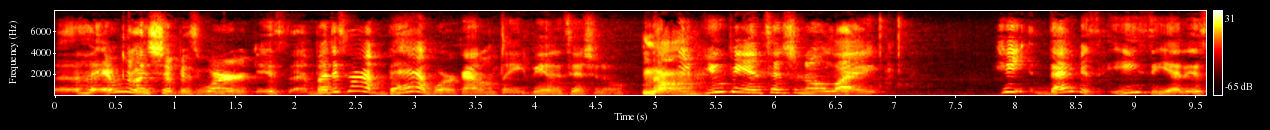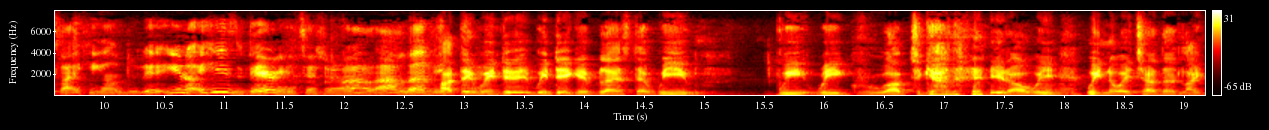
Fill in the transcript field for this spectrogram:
uh, every relationship is work. It's but it's not bad work. I don't think being intentional. no you be intentional, like he David's easy at it. It's like he gonna do this. You know, he's very intentional. I, I love it. I think we did we did get blessed that we we we grew up together. you know, we Mhm. we know each other like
